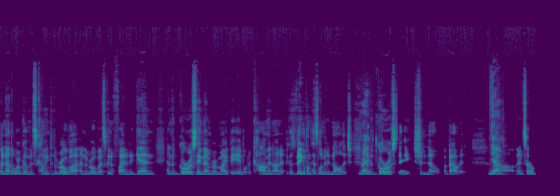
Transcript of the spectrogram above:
But now the world government is coming to the robot, and the robot's going to fight it again. And the Gorosei member might be able to comment on it because Vegapunk has limited knowledge, Right. but the Gorosei should know about it. Yeah. Um, and so,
